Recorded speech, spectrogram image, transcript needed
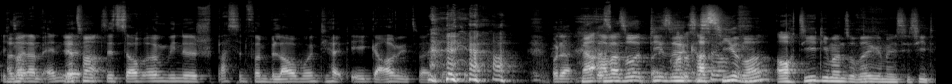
Ich also meine, am Ende jetzt mal- sitzt da auch irgendwie eine Spassin von Blaumund, die halt eh gar nichts weiß. Oder Na, das- aber so diese Oh, ist ja- Kassierer, auch die, die man so regelmäßig sieht,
